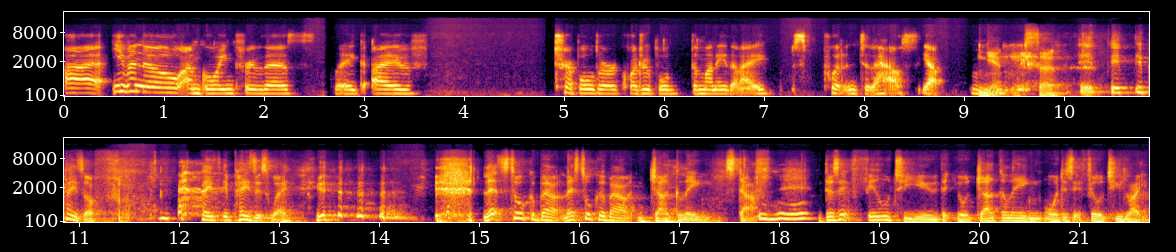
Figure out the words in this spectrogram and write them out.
uh, even though I'm going through this, like I've tripled or quadrupled the money that I put into the house. Yeah. Yeah, so it, it, it pays off. It pays, it pays its way. let's talk about let's talk about juggling stuff. Mhm. Does it feel to you that you're juggling, or does it feel to you like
